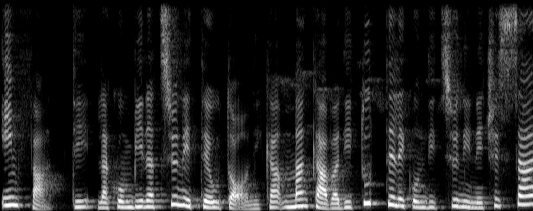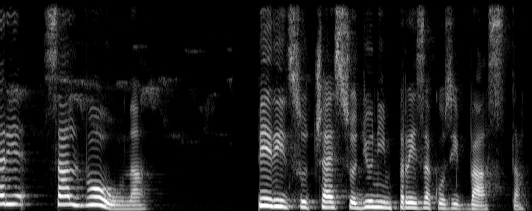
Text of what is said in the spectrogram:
Infatti, la combinazione teutonica mancava di tutte le condizioni necessarie salvo una, per il successo di un'impresa così vasta.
